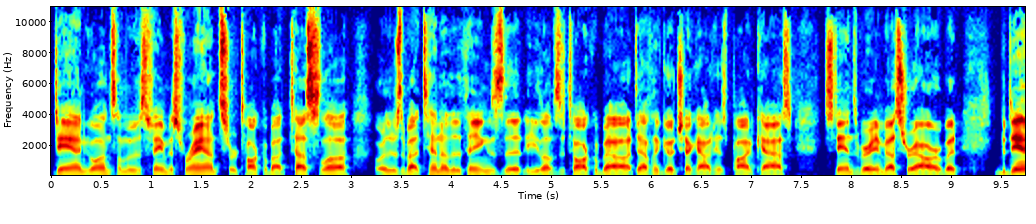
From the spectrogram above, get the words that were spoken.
Dan go on some of his famous rants or talk about Tesla, or there's about ten other things that he loves to talk about, definitely go check out his podcast, Stansberry Investor Hour. But but Dan,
